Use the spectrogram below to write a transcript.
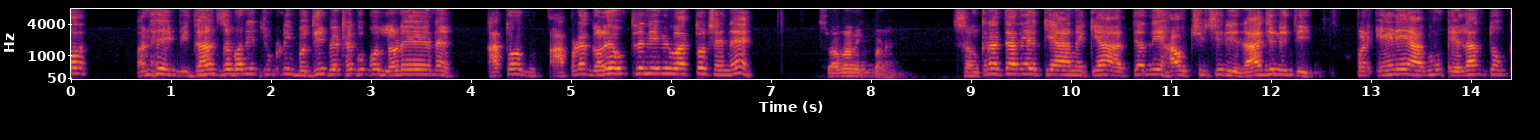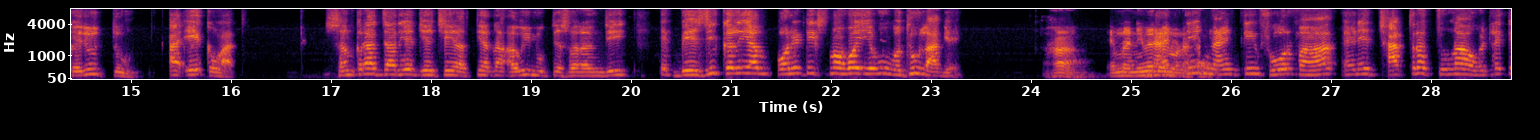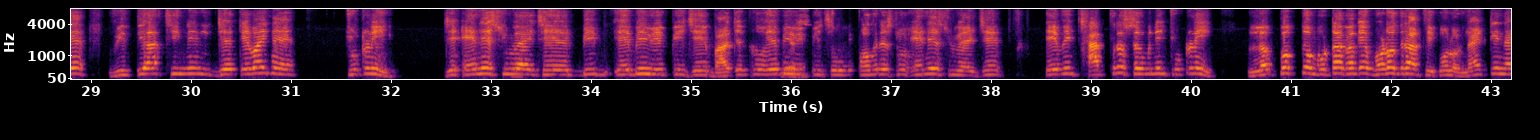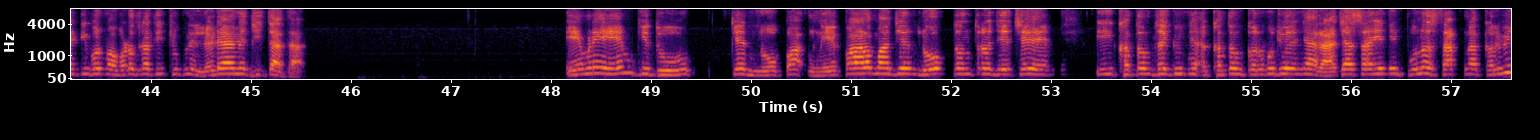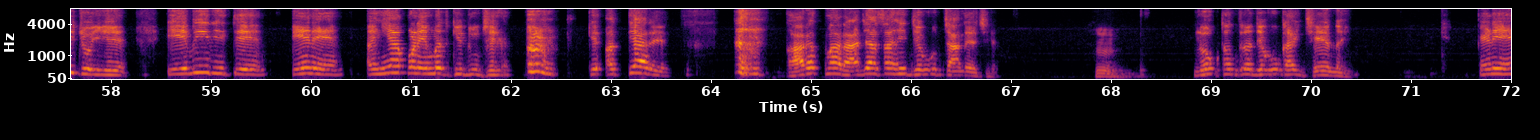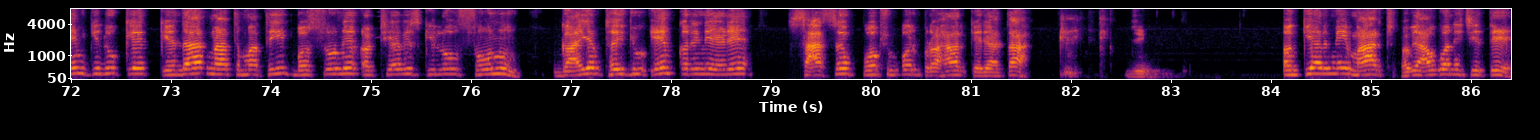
અને વિધાનસભાની ચૂંટણી બધી બેઠક ઉપર લડે ને આ તો આપણે ગળે ઉતરે એવી વાત તો છે ને? સ્વાભાવિકપણે. શંકરાચાર્ય ક્યાં અને ક્યાં અત્યારની હાવ છીછીરી રાજનીતિ પણ એણે આવું એલાન તો કર્યું જ તું. આ એક વાત. શંકરાચાર્ય જે છે અત્યારના અવિમુક્તેશ્વરાનંદજી એ બેઝિકલી આમ પોલિટિક્સમાં હોય એવું વધુ લાગે. હા એમના નિવેદનો માં એને છાત્ર ચુનાવ એટલે કે વિદ્યાર્થીની જે કહેવાય ને ચૂંટણી જે એનએસયુઆઈ છે એબીવીપી છે ભાજપનું એબીવીપી છે કોંગ્રેસનું એનએસયુઆઈ છે એવી છાત્ર સંઘની ચૂંટણી લગભગ તો મોટા ભાગે વડોદરાથી બોલો નાઇન્ટીન નાઇન્ટી માં વડોદરાથી ચૂંટણી લડ્યા અને જીતા હતા. એમણે એમ કીધું કે નેપાળમાં જે લોકતંત્ર જે છે એ ખતમ થઈ ગયું ખતમ કરવું જોઈએ ત્યાં રાજાશાહીની પુનઃસ્થાપના કરવી જોઈએ, એવી રીતે એને અહીંયા પણ એમ જ કીધું છે કે અત્યારે ભારતમાં રાજાશાહી જેવું ચાલે છે. લોકતંત્ર જેવું કઈ છે નહીં. એણે એમ કીધું કે કેદારનાથમાંથી બસો ને અઠ્યાવીસ કિલો સોનું ગાયબ થઈ ગયું એમ કરીને એને શાસક પક્ષ ઉપર પ્રહાર કર્યા હતા. અગિયારમી માર્ચ હવે આવવાની છે તે.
